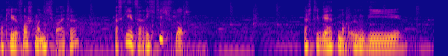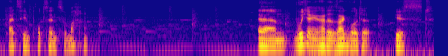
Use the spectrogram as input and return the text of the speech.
Okay, wir forschen mal nicht weiter. Das ging jetzt ja richtig flott. Ich dachte, wir hätten noch irgendwie 13% zu machen. Ähm, wo ich ja gerade sagen wollte, ist,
